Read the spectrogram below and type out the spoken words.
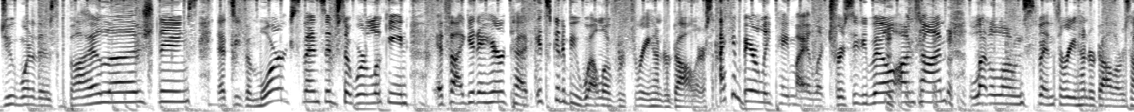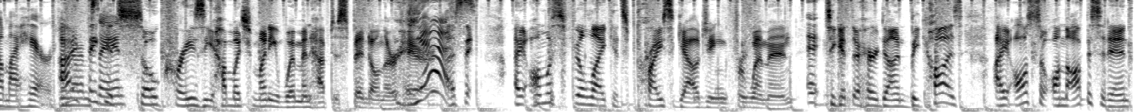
do one of those balayage things, that's even more expensive. So we're looking, if I get a haircut, it's going to be well over $300. I can barely pay my electricity bill on time, let alone spend $300 on my hair. You know what I think saying? it's so crazy how much money women have to spend on their hair. Yes. I, thi- I almost feel like it's price gouging for women Uh, to get their hair done because I also, on the opposite end,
